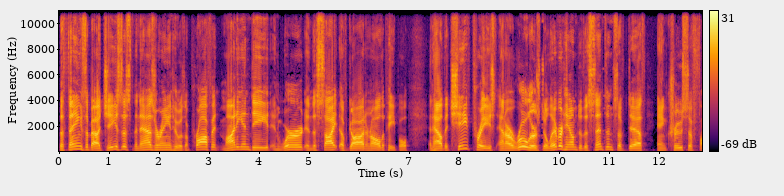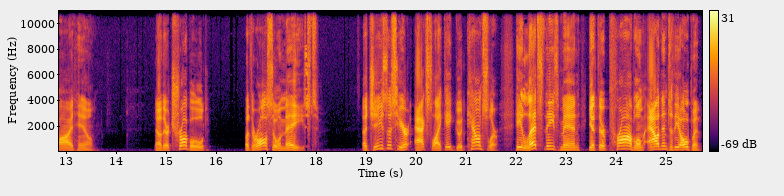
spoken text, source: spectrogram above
The things about Jesus the Nazarene, who was a prophet, mighty in deed and word in the sight of God and all the people, and how the chief priest and our rulers delivered him to the sentence of death and crucified him. Now they're troubled, but they're also amazed. Now, Jesus here acts like a good counselor. He lets these men get their problem out into the open.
